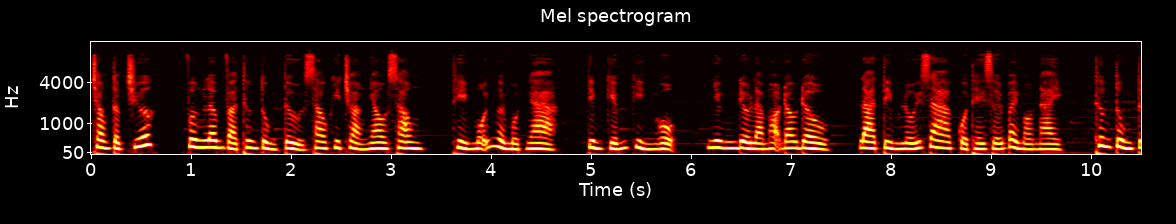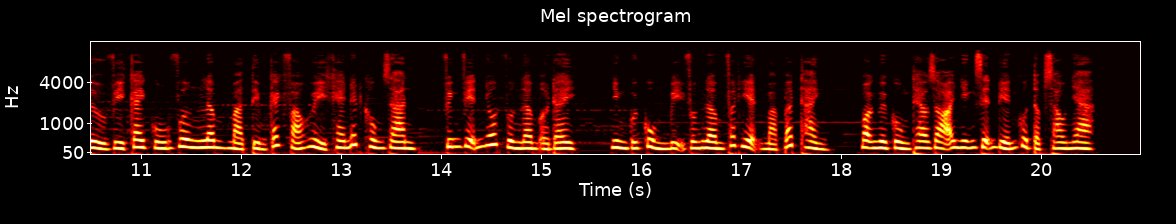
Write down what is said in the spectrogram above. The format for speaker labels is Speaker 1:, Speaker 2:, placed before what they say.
Speaker 1: Trong tập trước, Vương Lâm và Thương Tùng Tử sau khi choàng nhau xong, thì mỗi người một ngả, tìm kiếm kỳ ngộ, nhưng điều làm họ đau đầu là tìm lối ra của thế giới bảy màu này. Thương Tùng Tử vì cay cú Vương Lâm mà tìm cách phá hủy khe nứt không gian, vĩnh viễn nhốt Vương Lâm ở đây, nhưng cuối cùng bị Vương Lâm phát hiện mà bất thành. Mọi người cùng theo dõi những diễn biến của tập sau nha.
